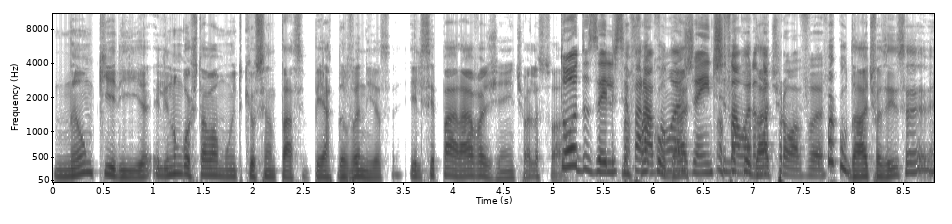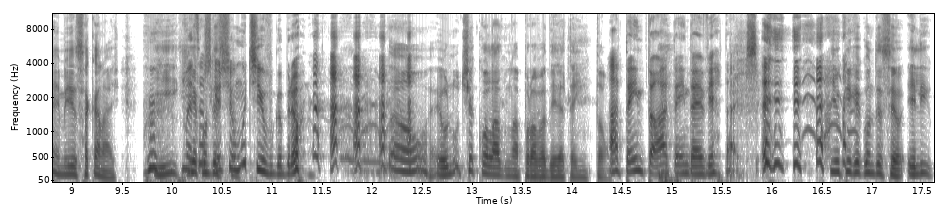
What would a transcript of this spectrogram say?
não queria, ele não gostava muito que eu sentasse perto da Vanessa. Ele separava a gente, olha só. Todos eles separavam a gente na, na hora da prova. Na faculdade, fazer isso é, é meio sacanagem. E Mas acho que tinha um motivo, Gabriel. Não, eu não tinha colado na prova dele até então. Até então, até então é verdade. E o que, que aconteceu? Ele,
